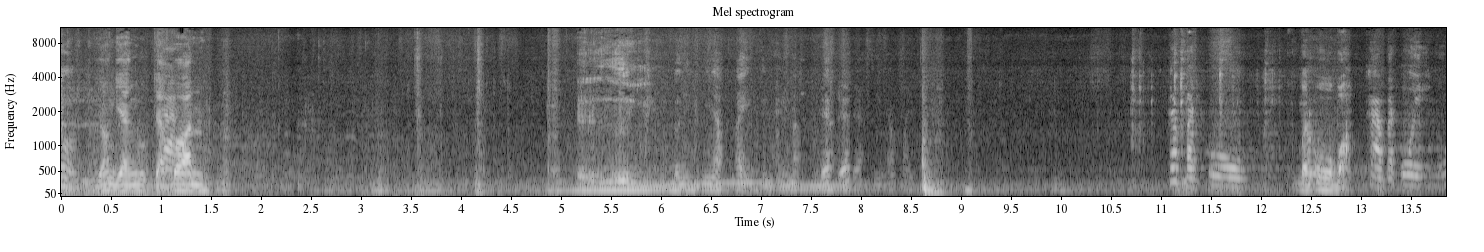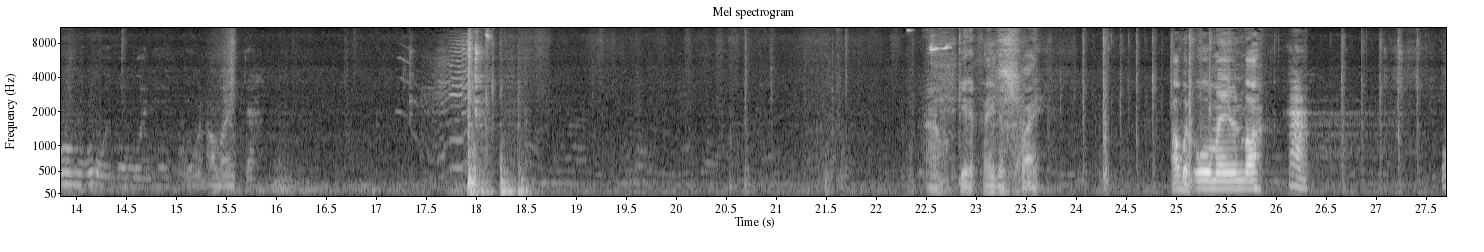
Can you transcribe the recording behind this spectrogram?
งย่องแยงลูกจากบอล บัดโอบ่ค่ะบัดโอยโอ้โอ้โอยบ่มวนแฮะมวเอาไหมจ้ะเอ้าวแกะไขกันไป เอาบัดโอไหมมันบ่ค่ะโอ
